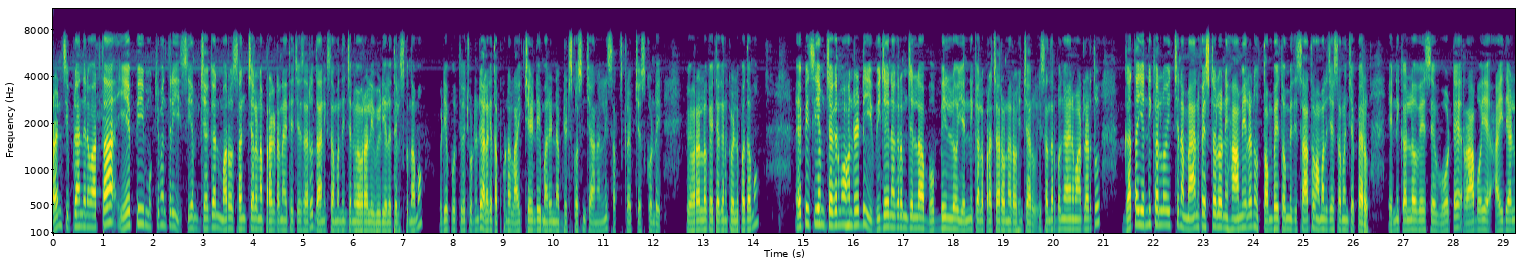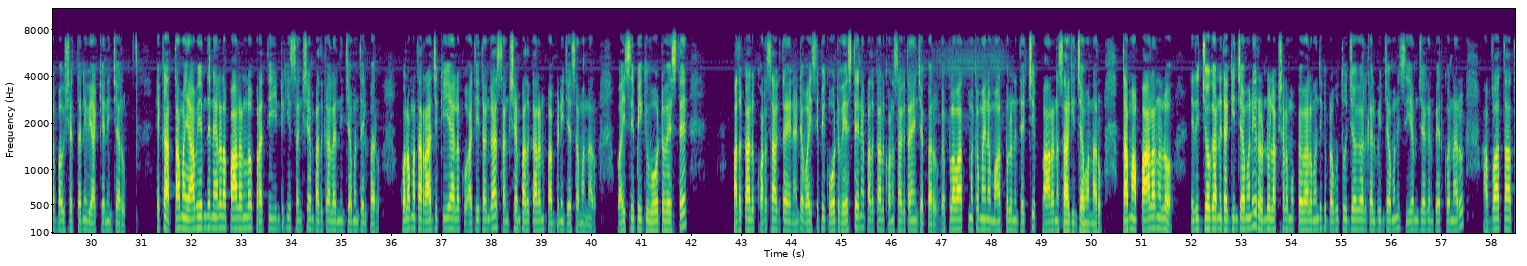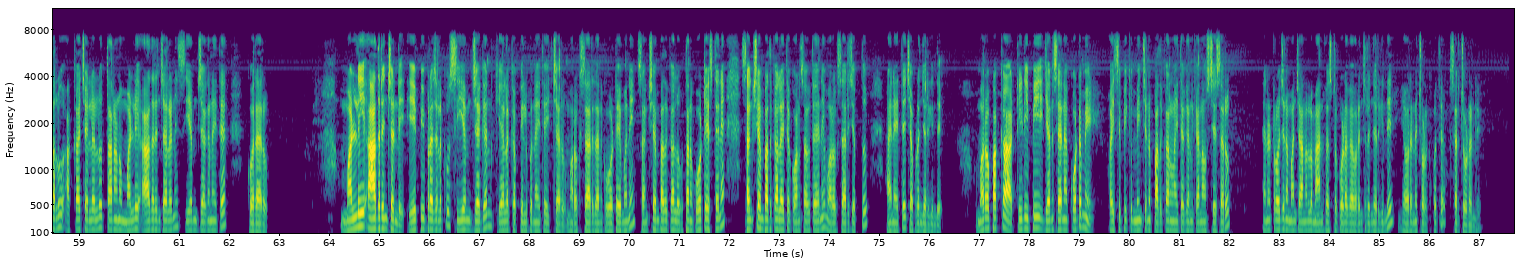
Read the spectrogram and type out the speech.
Friends ఇప్పుడే అందిన వార్త ఏపీ ముఖ్యమంత్రి సీఎం జగన్ మరో సంచలన ప్రకటన అయితే చేశారు. దానికి సంబంధించిన వివరాలు ఈ వీడియోలో తెలుసుకుందాము. వీడియో పూర్తిగా చూడండి అలాగే తప్పకుండా లైక్ చేయండి. మరిన్ని అప్డేట్స్ కోసం ఛానల్ని సబ్స్క్రైబ్ చేసుకోండి. వివరాల్లోకి అయితే కనుక వెళ్ళిపోదాము. ఏపీ సీఎం జగన్మోహన్ రెడ్డి విజయనగరం జిల్లా బొబ్బిలిలో ఎన్నికల ప్రచారం నిర్వహించారు. ఈ సందర్భంగా ఆయన మాట్లాడుతూ గత ఎన్నికల్లో ఇచ్చిన మేనిఫెస్టోలోని హామీలను తొంభై తొమ్మిది శాతం అమలు చేశామని చెప్పారు. ఎన్నికల్లో వేసే ఓటే రాబోయే ఐదేళ్ళ భవిష్యత్ అని వ్యాఖ్యానించారు. ఇక తమ యాభై ఎనిమిది నెలల పాలనలో ప్రతి ఇంటికి సంక్షేమ పథకాలు అందించామని తెలిపారు. కులమత రాజకీయాలకు అతీతంగా సంక్షేమ పథకాలను పంపిణీ చేశామన్నారు. వైసీపీకి ఓటు వేస్తే పథకాలు కొనసాగుతాయని అంటే వైసీపీకి ఓటు వేస్తేనే పథకాలు కొనసాగుతాయని చెప్పారు. విప్లవాత్మకమైన మార్పులను తెచ్చి పాలన సాగించామన్నారు. తమ పాలనలో నిరుద్యోగాన్ని తగ్గించామని రెండు లక్షల ముప్పై వేల మందికి ప్రభుత్వ ఉద్యోగాలు కల్పించామని సీఎం జగన్ పేర్కొన్నారు. అవ్వాతాతలు అక్కా చెల్లెళ్ళు తనను మళ్ళీ ఆదరించాలని సీఎం జగన్ అయితే కోరారు. మళ్ళీ ఆదరించండి. ఏపీ ప్రజలకు సీఎం జగన్ కీలక పిలుపునైతే ఇచ్చారు. మరొకసారి తనకు ఓటేయమని సంక్షేమ పథకాలు తనకు ఓటేస్తేనే సంక్షేమ పథకాలు అయితే కొనసాగుతాయని మరొకసారి చెప్తూ ఆయన అయితే చెప్పడం జరిగింది. మరోపక్క టీడీపీ జనసేన కూటమి వైసీపీకి మించిన పథకాలను అయితే కనుక అనౌన్స్ చేశారు. నిన్నటి రోజున మన ఛానల్లో మేనిఫెస్టో కూడా వివరించడం జరిగింది. ఎవరైనా చూడకపోతే ఒకసారి చూడండి.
